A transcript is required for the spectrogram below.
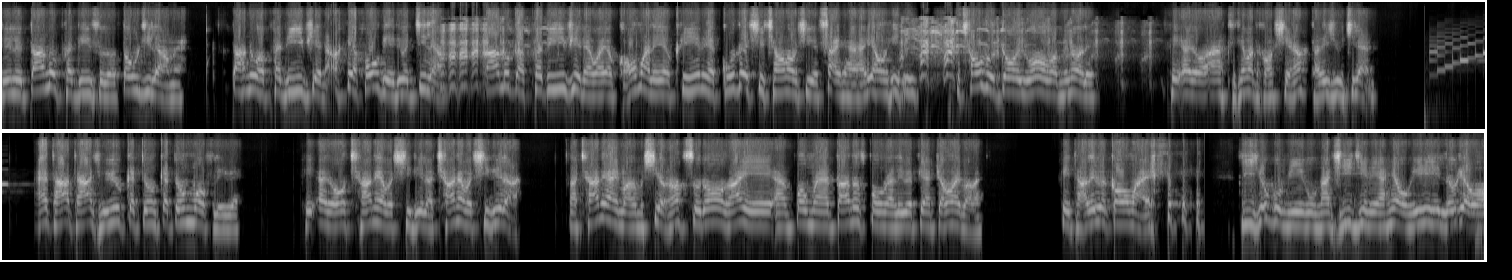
ဒီလေတားလို့ဖတ်တီးဆိုတော့တုံးကြည့်လာမယ်တားလို့ကဖတ်တီးဖြစ်နေတာဟဲ့ဟုတ်တယ်ဒီကြည့်လိုက်တားလို့ကဖတ်တီးဖြစ်နေပါရောက်ခေါင်းမလေးရောက်ခင်းနေ68ချောင်းလောက်ရှိရစိုက်ထားတာရောက်ဟေးချောင်းဆိုတော်ရောပါမင်းတို့လေခေအဲ့တော့အာဒီထဲမှာတစ်ခေါင်းရှိနော်ဒါလေးယူကြည့်လိုက်အဲဒါဒါယူယူကတ်တုံးကတ်တုံးမော့ဖလေးပဲခေအဲ့တော့ချားနေမရှိသေးလားချားနေမရှိသေးလား အချားနေအိမ်မှာမရှိတော့နော်ဆိုတော့ငါရဲ့အပုံမှန်တားနုပုံစံလေးပဲပြန်ပြောင်းလိုက်ပါမယ်ခေဒါလေးပဲကောင်းပါရဲ့ဒီရုပ်ကိုမြင်ကိုငါကြီးချင်နေရဟဲ့ဟေးလုံးကြပါ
